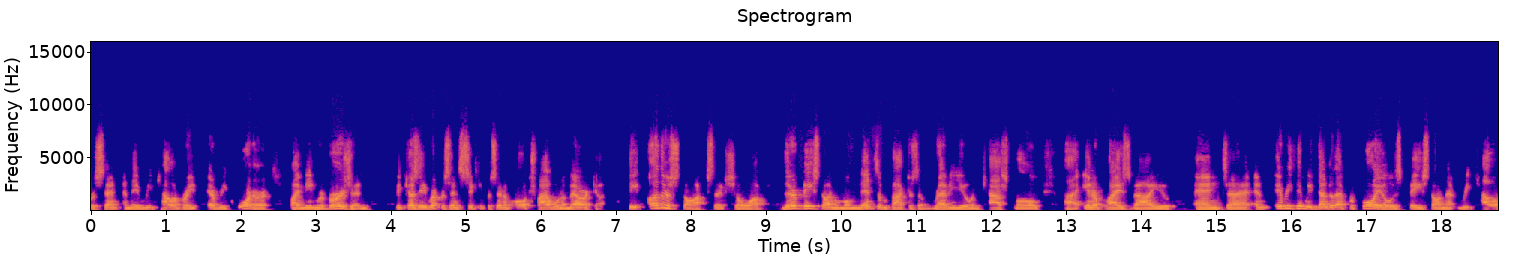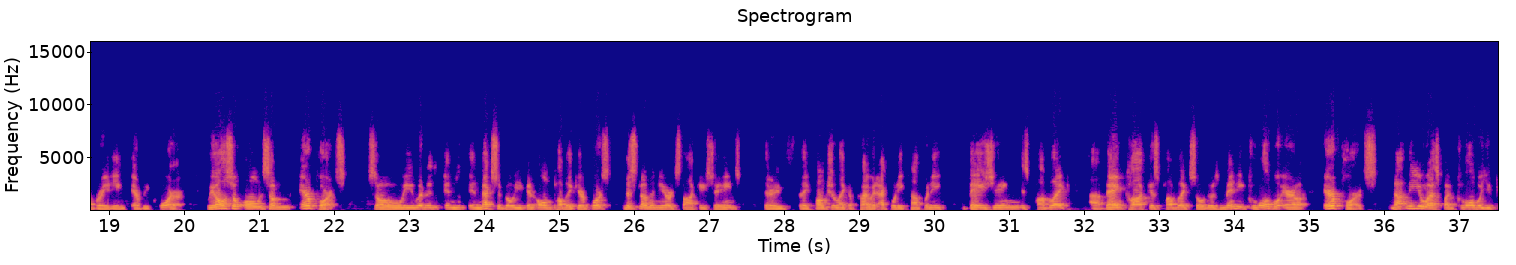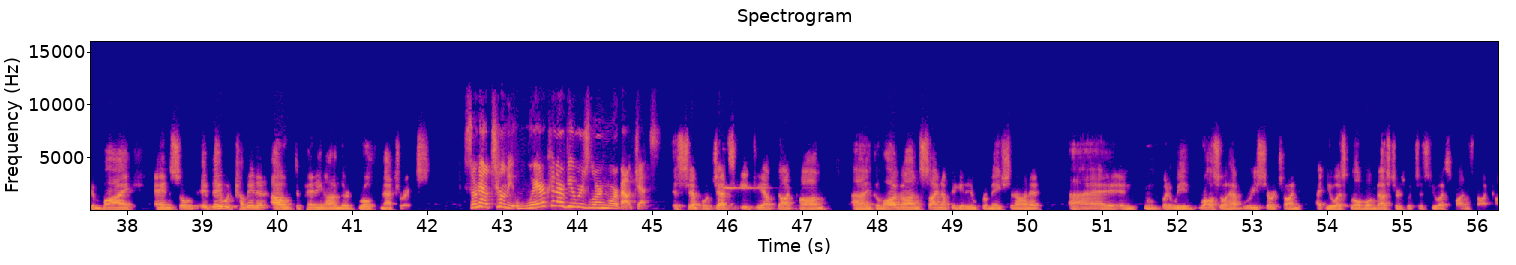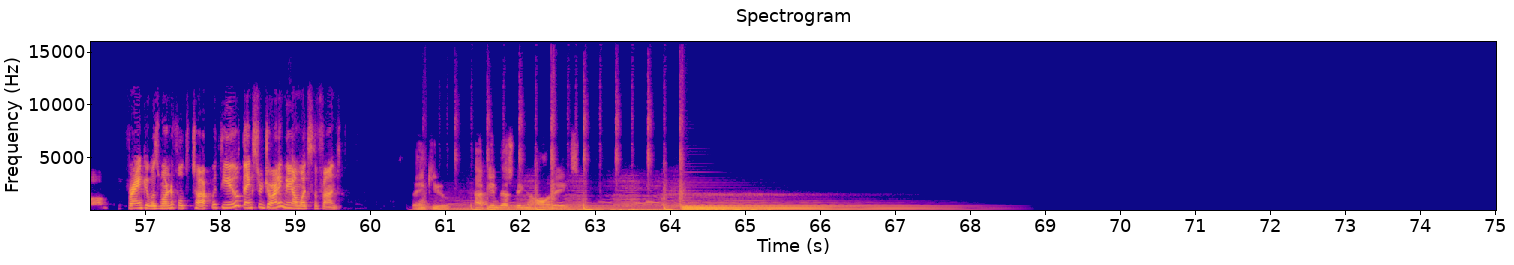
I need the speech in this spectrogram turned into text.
and they recalibrate every quarter by mean reversion because they represent 60% of all travel in America. The other stocks that show up, they're based on momentum factors of revenue and cash flow, uh, enterprise value, and uh, and everything we've done to that portfolio is based on that recalibrating every quarter. We also own some airports. So we would in, in, in Mexico, you can own public airports listed on the New York Stock Exchange. They they function like a private equity company. Beijing is public. Uh, Bangkok is public, so there's many global air, airports, not in the U.S. but global, you can buy, and so if they would come in and out depending on their growth metrics. So now, tell me, where can our viewers learn more about Jets? It's simple. JetsETF.com. Uh, you can log on, sign up to get information on it. Uh, and but we also have research on at US Global Investors, which is usfunds.com. Frank, it was wonderful to talk with you. Thanks for joining me on What's the Fund. Thank you. Happy investing and holidays.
